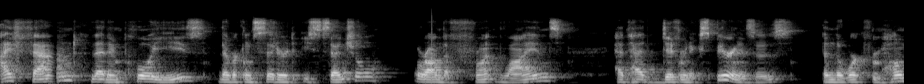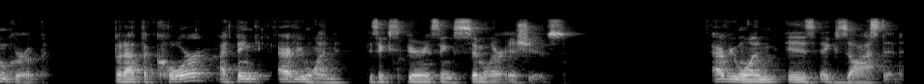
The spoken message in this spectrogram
I found that employees that were considered essential or on the front lines have had different experiences than the work from home group, but at the core, I think everyone is experiencing similar issues. Everyone is exhausted.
